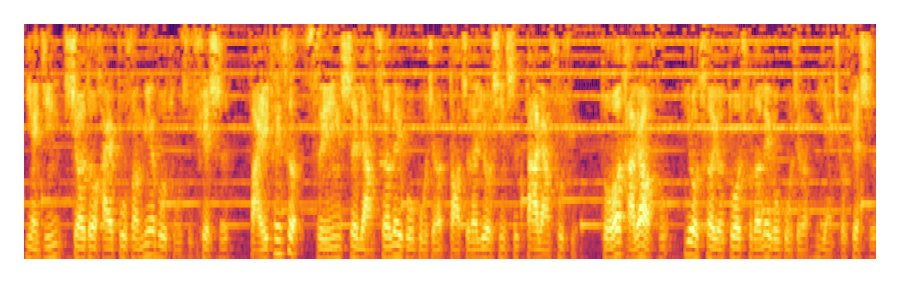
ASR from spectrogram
眼睛、舌头还有部分面部组织缺失。法医推测死因是两侧肋骨骨折导致的右心室大量出血。佐厄塔廖夫右侧有多处的肋骨骨折，眼球缺失，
